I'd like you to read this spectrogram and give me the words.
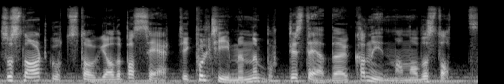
Så snart godstoget hadde passert, gikk politimennene bort til stedet kaninmannen hadde stått.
